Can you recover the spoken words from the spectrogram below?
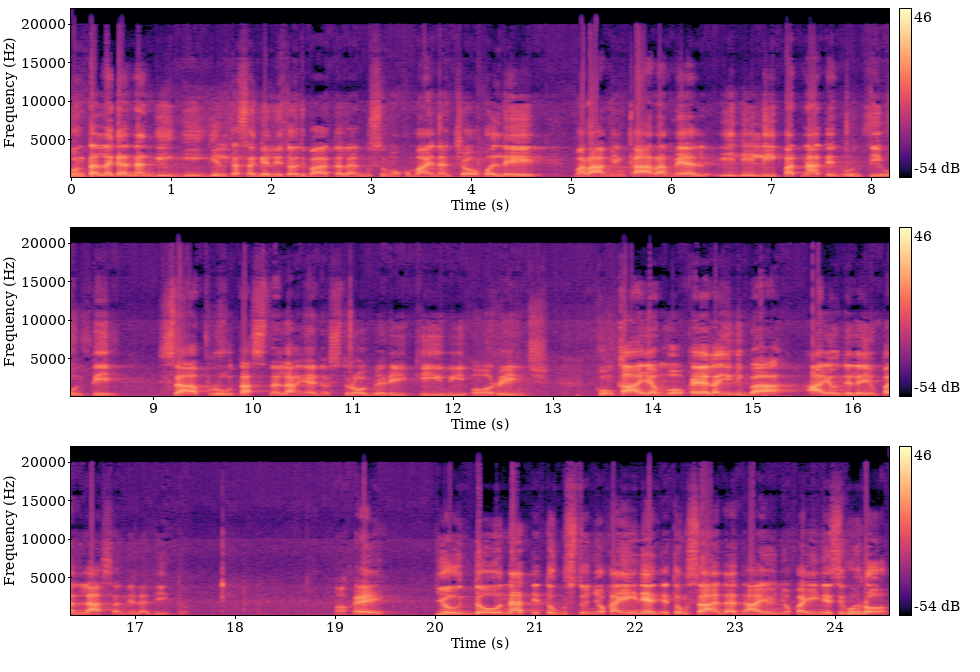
Kung talaga nanggigigil ka sa ganito, di ba? Talagang gusto mo kumain ng chocolate, maraming caramel, ililipat natin unti-unti sa prutas na lang yan, o strawberry, kiwi, orange. Kung kaya mo. Kaya lang yung iba, ayaw nila yung panlasa nila dito. Okay? Yung donut, ito gusto nyo kainin. Itong salad, ayaw nyo kainin. Siguro,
